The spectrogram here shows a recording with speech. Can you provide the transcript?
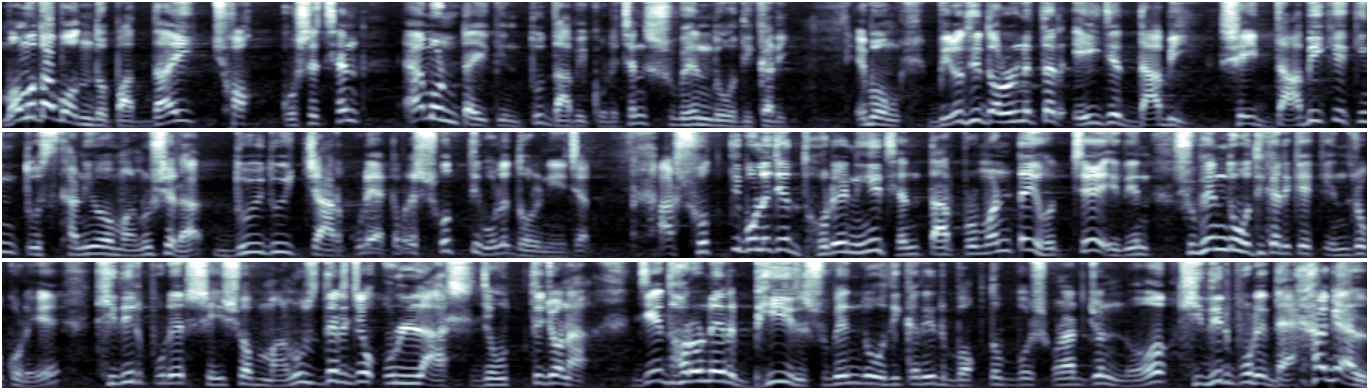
মমতা বন্দ্যোপাধ্যায় ছক কষেছেন, এমনটাই কিন্তু দাবি করেছেন শুভেন্দু অধিকারী। এবং বিরোধী দলনেতার এই যে দাবি সেই দাবিকে কিন্তু স্থানীয় মানুষেরা দুই দুই চার করে একেবারে সত্যি বলে ধরে নিয়েছেন। আর সত্যি বলে যে ধরে নিয়েছেন, তার প্রমাণটাই হচ্ছে এদিন শুভেন্দু অধিকারীকে কেন্দ্র করে খিদিরপুরের সেই সব মানুষদের যে উল্লাস, যে উত্তেজনা, যে ধরনের ভিড় শুভেন্দু অধিকারীর বক্তব্য শোনার জন্য খিদিরপুরে দেখা গেল,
